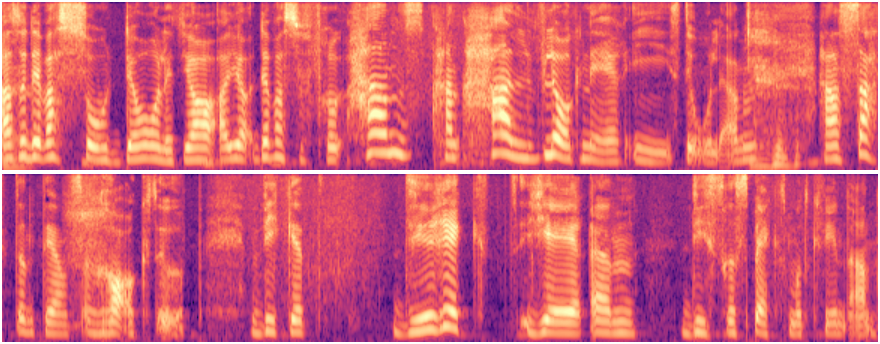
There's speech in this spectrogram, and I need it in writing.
Alltså det var så dåligt. Jag, jag, det var så fru- han, han halvlåg ner i stolen. Han satt inte ens rakt upp. Vilket direkt ger en disrespekt mot kvinnan.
